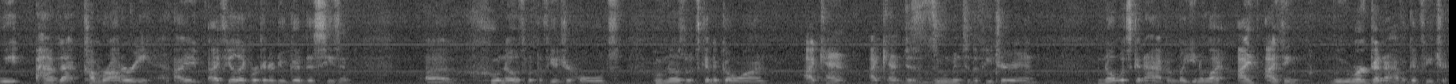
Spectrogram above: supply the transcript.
we have that camaraderie. I I feel like we're gonna do good this season. Uh, who knows what the future holds? Who knows what's gonna go on? I can't I can't just zoom into the future and know what's gonna happen. But you know what? I I think we were gonna have a good future.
